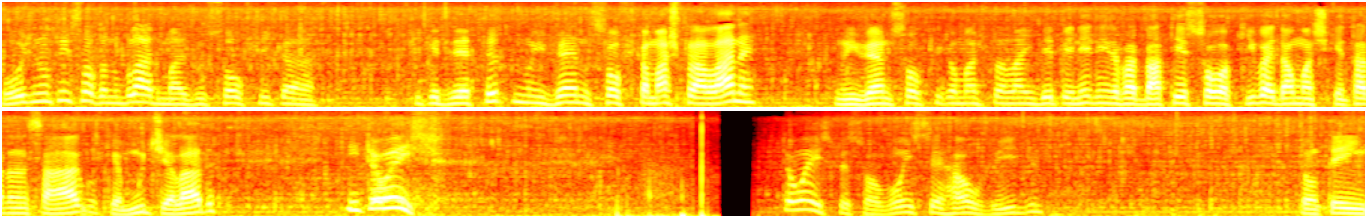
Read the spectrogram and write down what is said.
Hoje não tem sol, tá nublado, mas o sol fica fica direto tanto no inverno, o sol fica mais para lá, né? No inverno o sol fica mais para lá, independente, ainda vai bater sol aqui, vai dar uma esquentada nessa água, que é muito gelada. Então é isso. Então é isso, pessoal. Vou encerrar o vídeo. Então tem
